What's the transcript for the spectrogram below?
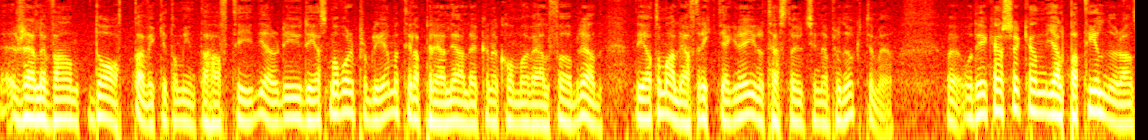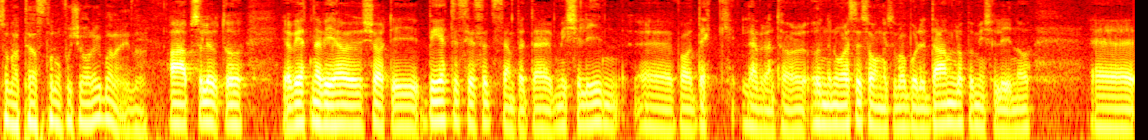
relevant data, vilket de inte haft tidigare. Och Det är ju det som har varit problemet till att Pirelli aldrig kunnat komma väl förberedd. Det är att de aldrig haft riktiga grejer att testa ut sina produkter med. Eh, och Det kanske kan hjälpa till nu då, en sån här test som de får köra i Bahrain. Ja, absolut. Och jag vet när vi har kört i BTC till exempel där Michelin eh, var däckleverantör. Under några säsonger så var både Dunlop och Michelin och eh,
